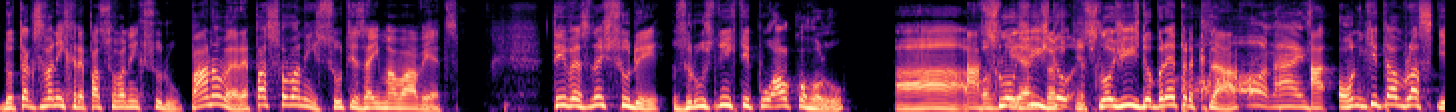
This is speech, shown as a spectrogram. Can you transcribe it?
do takzvaných repasovaných sudů. Pánové, repasovaný sud je zajímavá věc. Ty vezneš sudy z různých typů alkoholu Á, a, pozbíjaš složíš, do, složíš dobré prkna Ó, nice. a on ti tam vlastně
